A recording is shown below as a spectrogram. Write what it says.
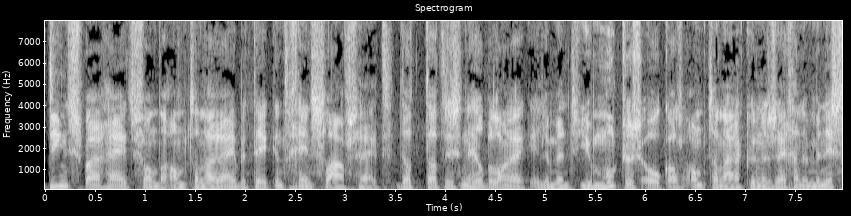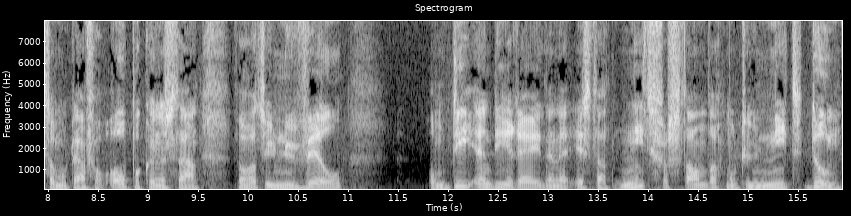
dienstbaarheid van de ambtenarij betekent geen slaafsheid. Dat, dat is een heel belangrijk element. Je moet dus ook als ambtenaar kunnen zeggen... de minister moet daarvoor open kunnen staan... van wat u nu wil, om die en die redenen is dat niet verstandig... moet u niet doen.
